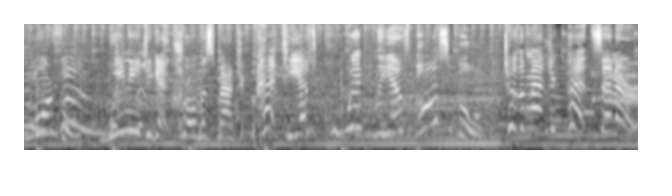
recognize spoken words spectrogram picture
Morphle, we need to get Chroma's magic pet tea as quickly as possible to the Magic Pet Center.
